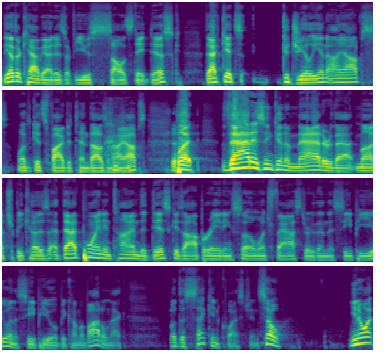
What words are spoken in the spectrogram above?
the other caveat is if you use solid state disk, that gets gajillion IOPS. Well, it gets five to 10,000 IOPS. but that isn't going to matter that much because at that point in time, the disk is operating so much faster than the CPU, and the CPU will become a bottleneck. But the second question so, you know what?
